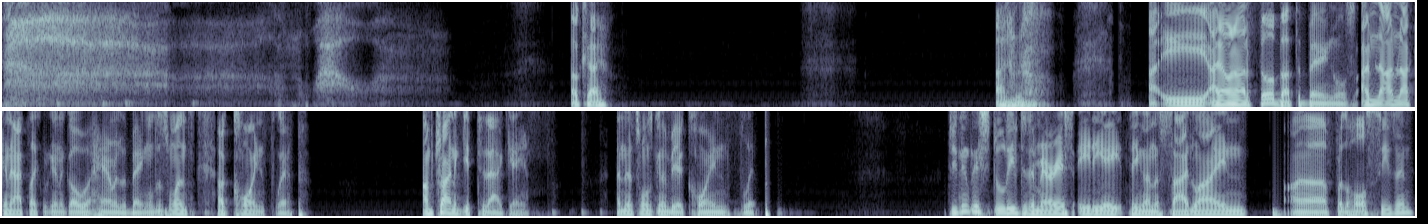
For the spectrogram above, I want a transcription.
Wow. Okay. I don't know. I I don't know how to feel about the Bengals. I'm not I'm not gonna act like we're gonna go hammer the Bengals. This one's a coin flip. I'm trying to get to that game. And this one's gonna be a coin flip. Do you think they should leave the Demaryius 88 thing on the sideline uh, for the whole season?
